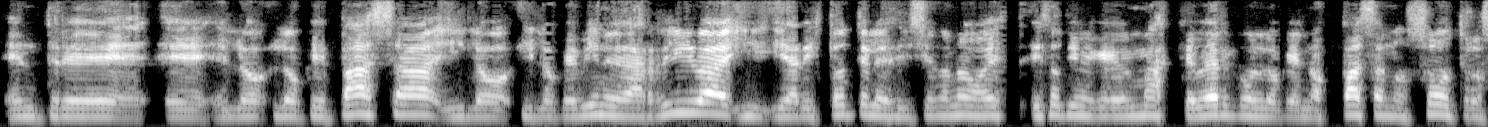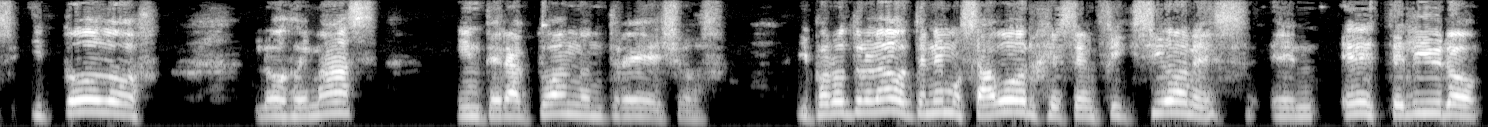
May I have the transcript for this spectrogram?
entre eh, lo, que pasa y lo, y lo, que viene de arriba, y, Aristóteles diciendo, no, esto tiene que ver más que ver con lo que nos pasa a nosotros, y todos los demás interactuando entre ellos. Y por otro lado tenemos a Borges en ficciones, en, este libro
